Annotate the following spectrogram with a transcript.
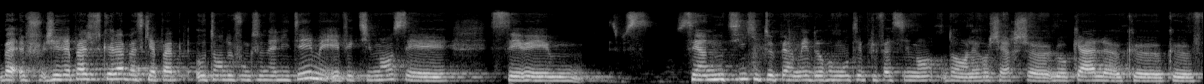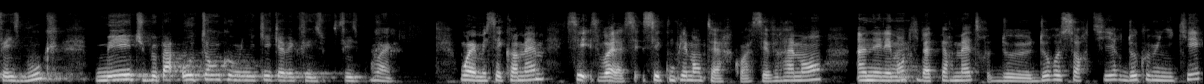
bah, J'irai pas jusque là parce qu'il n'y a pas autant de fonctionnalités, mais effectivement, c'est c'est c'est un outil qui te permet de remonter plus facilement dans les recherches euh, locales que, que Facebook, mais tu peux pas autant communiquer qu'avec Facebook. Ouais. Ouais, mais c'est quand même, c'est voilà, c'est complémentaire quoi. C'est vraiment un élément qui va te permettre de, de, ressortir, de communiquer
